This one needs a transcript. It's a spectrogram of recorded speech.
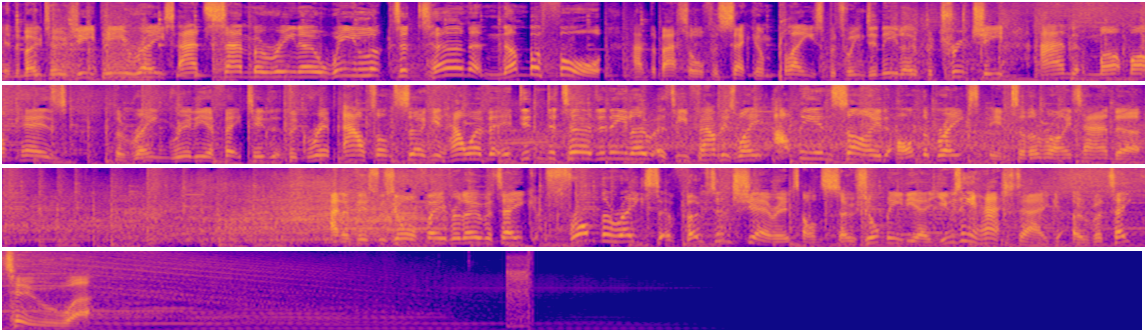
In the MotoGP race at San Marino, we look to turn number four and the battle for second place between Danilo Petrucci and Marc Marquez. The rain really affected the grip out on circuit, however, it didn't deter Danilo as he found his way up the inside on the brakes into the right-hander. And if this was your favourite overtake from the race, vote and share it on social media using hashtag Overtake2.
